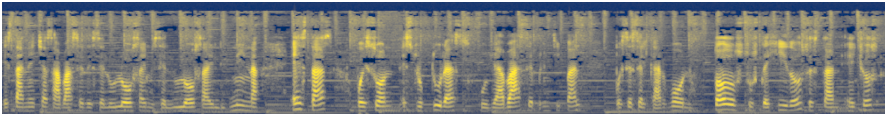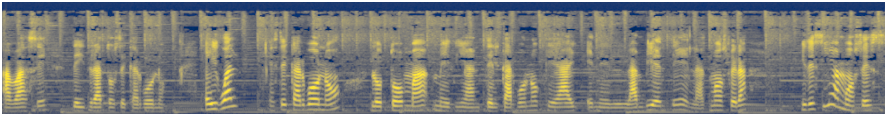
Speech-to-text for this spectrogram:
están hechas a base de celulosa, hemicelulosa y lignina. Estas, pues son estructuras cuya base principal, pues es el carbono. Todos sus tejidos están hechos a base de hidratos de carbono. E igual, este carbono lo toma mediante el carbono que hay en el ambiente, en la atmósfera, y decíamos, es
